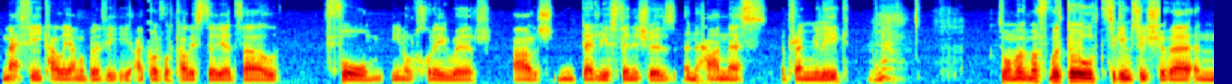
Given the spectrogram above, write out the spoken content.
methu cael ei amybyddu a gorfod cael ei ystyried fel ffom un o'r chwaraewyr a'r deadliest finishers yn hanes y Premier League. Mm. Mae ma, ma gold to games ratio fe yn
